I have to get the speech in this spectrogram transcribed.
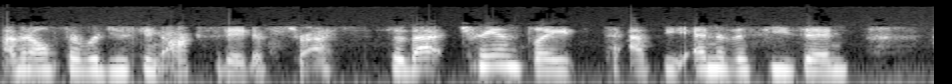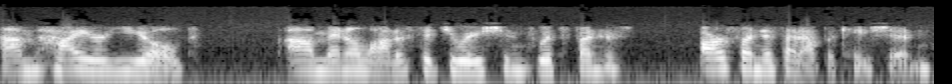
um, and also reducing oxidative stress. So that translates to, at the end of the season, um, higher yield um, in a lot of situations with our fungicide applications.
